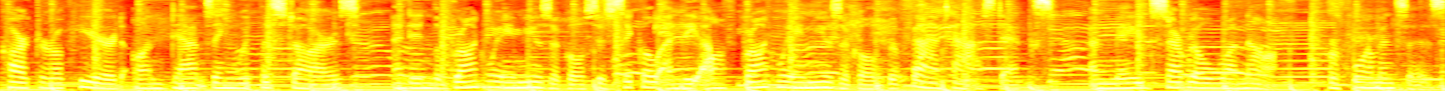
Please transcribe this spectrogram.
Carter appeared on Dancing with the Stars, and in the Broadway musical Seussical and the off-Broadway musical The Fantasticks, and made several one-off performances.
